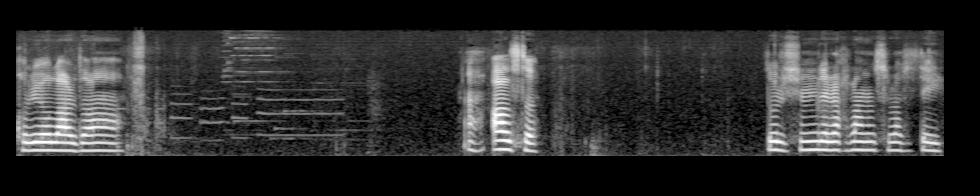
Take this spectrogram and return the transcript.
Kırıyorlardı ha. Heh, altı. Dur şimdi reklamın sırası değil.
